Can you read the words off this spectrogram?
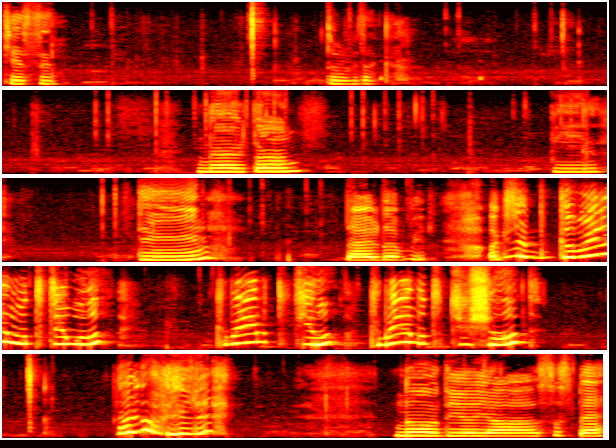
kesin. Dur bir dakika. Nereden bildin? Nereden bil? Arkadaşlar bu kamerayı mı tutuyor bana? Kamerayı mı tutuyor? Kamerayı mı tutuyor şu an? Nereden bildi? Ne oluyor ya? Sus be.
